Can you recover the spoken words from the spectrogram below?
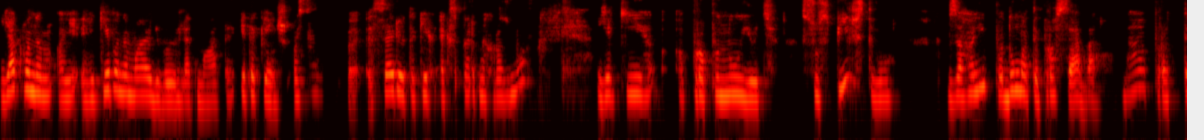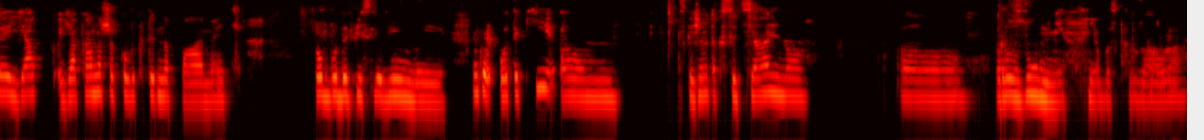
Як вони м а, я який вони мають вигляд мати і таке інше. Ось, е, серію таких експертних розмов, які, пропонують суспільству взагалі подумати про себе, да, про те, як яка наша колективна пам'ять, що буде після війни. Ну, отакі, скажімо так, соціально, розумні, я би сказала,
